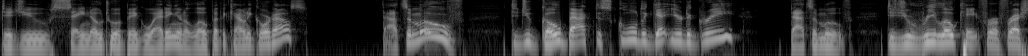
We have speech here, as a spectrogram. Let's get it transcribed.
Did you say no to a big wedding and elope at the county courthouse? That's a move. Did you go back to school to get your degree? That's a move. Did you relocate for a fresh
